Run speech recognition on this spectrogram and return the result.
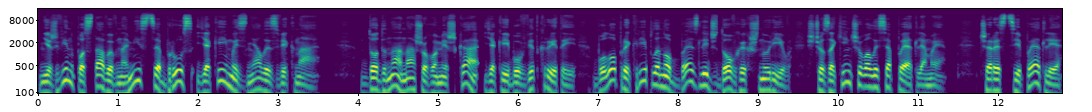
ніж він поставив на місце брус, який ми зняли з вікна. До дна нашого мішка, який був відкритий, було прикріплено безліч довгих шнурів, що закінчувалися петлями. Через ці петлі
